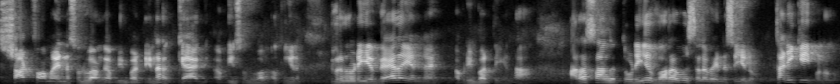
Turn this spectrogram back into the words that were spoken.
short ஃபார்மாக என்ன சொல்லுவாங்க அப்படின்னு பார்த்தீங்கன்னா கேக் அப்படின்னு சொல்லுவாங்க. ஓகேங்களா இவர்களுடைய வேலை என்ன அப்படின்னு பார்த்தீங்கன்னா அரசாங்கத்துடைய வரவு செலவை என்ன செய்யணும்? தணிக்கை பண்ணணும்.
